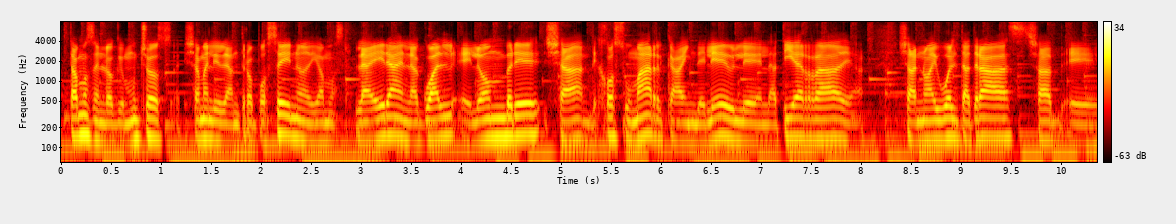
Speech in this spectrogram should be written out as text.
estamos en lo que muchos llaman el antropoceno, digamos, la era en la cual el hombre ya dejó su marca indeleble en la Tierra, ya no hay vuelta atrás, ya eh,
